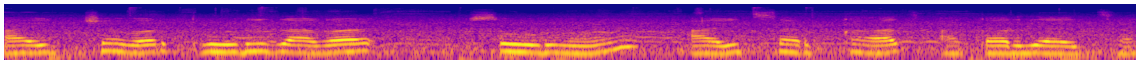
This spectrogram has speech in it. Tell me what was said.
आईच्या वर थोडी जागा सोडून आईसारखाच आकार द्यायचा.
